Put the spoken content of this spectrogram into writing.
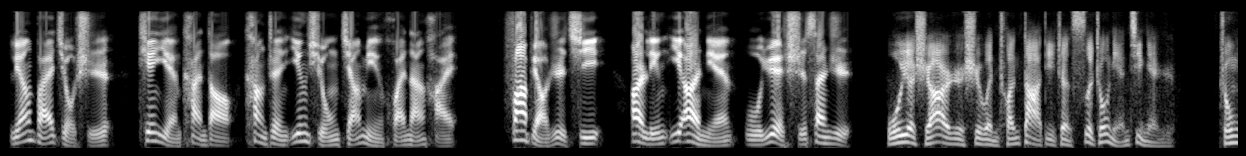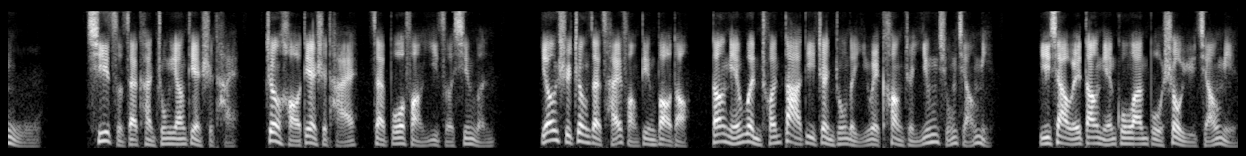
两百九十，天眼看到抗震英雄蒋敏怀男孩。发表日期：二零一二年五月十三日。五月十二日是汶川大地震四周年纪念日。中午，妻子在看中央电视台，正好电视台在播放一则新闻，央视正在采访并报道当年汶川大地震中的一位抗震英雄蒋敏。以下为当年公安部授予蒋敏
